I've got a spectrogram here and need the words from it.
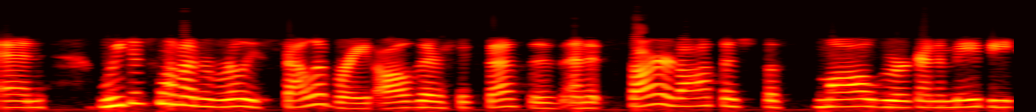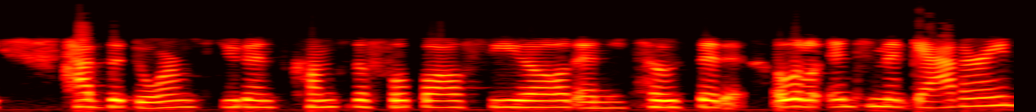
and we just wanted to really celebrate all their successes. And it started off as a small, we were going to maybe have the dorm students come to the football field and just hosted a little intimate gathering.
